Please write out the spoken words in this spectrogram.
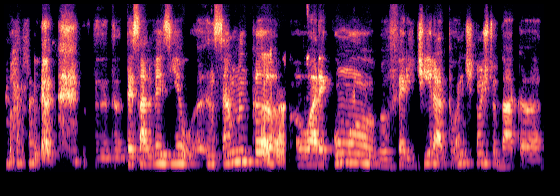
Te salvez eu. Înseamnă că Așa. oarecum fericire atunci, nu știu, dacă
